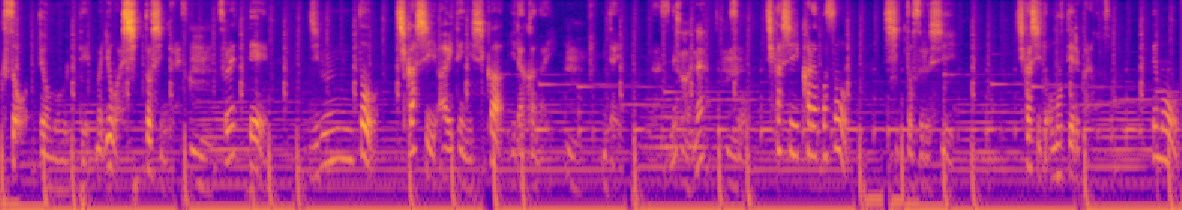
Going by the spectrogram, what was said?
クソって思うって、まあ、要は嫉妬心じゃないですか。うん。それって自分と近しい相手にしか抱かないうん。みたいなんですね、そうだね、うん。そう。近しいからこそ嫉妬するし近しいと思っているからこそ。でも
